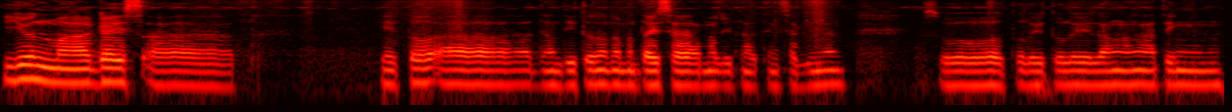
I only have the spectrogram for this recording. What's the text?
Yun mga guys, at ito, ah, nandito na naman tayo sa malit nating sagingan. So tuloy-tuloy lang ang ating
